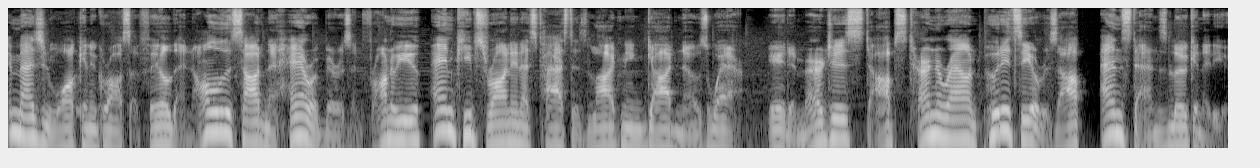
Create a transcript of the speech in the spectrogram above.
Imagine walking across a field and all of a sudden a hare appears in front of you and keeps running as fast as lightning god knows where. It emerges, stops, turns around, puts its ears up, and stands looking at you.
